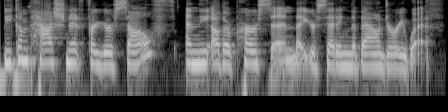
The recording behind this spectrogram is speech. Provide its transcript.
Be compassionate for yourself and the other person that you're setting the boundary with.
